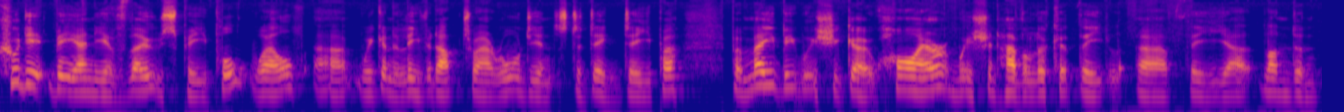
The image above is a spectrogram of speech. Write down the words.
could it be any of those people? Well, uh, we're going to leave it up to our audience to dig deeper, but maybe we should go higher and we should have a look at the, uh, the uh, London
